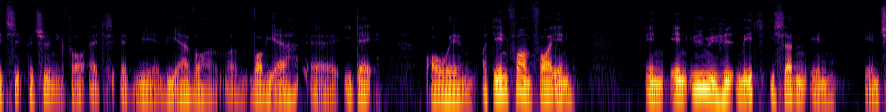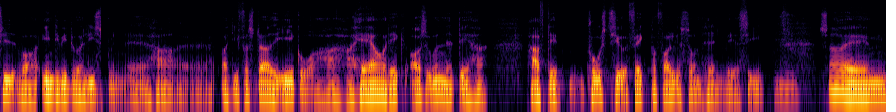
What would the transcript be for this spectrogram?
bety- betydning for, at, at vi, vi er, hvor, hvor vi er øh, i dag. Og, øh, og det er en form for en, en, en ydmyghed midt i sådan en, en tid, hvor individualismen øh, har, øh, og de forstørrede egoer har, har hævet, ikke? også uden at det har haft et positiv effekt på folkesundheden, vil jeg sige. Mm. Så, øh,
